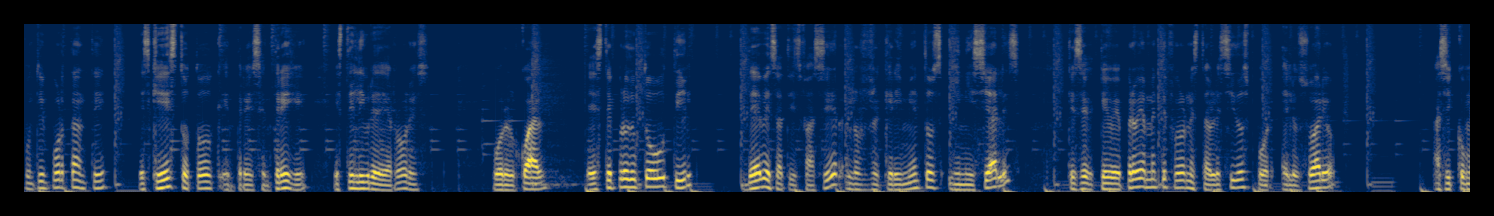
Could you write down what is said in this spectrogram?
punto importante, es que esto todo que entre, se entregue esté libre de errores, por el cual este producto útil debe satisfacer los requerimientos iniciales que, se, que previamente fueron establecidos por el usuario, así como...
